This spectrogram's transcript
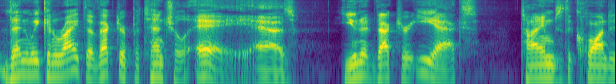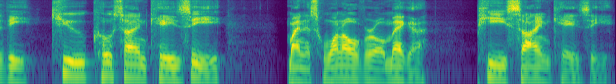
Then we can write the vector potential A as unit vector Ex times the quantity q cosine kz minus 1 over omega p sine kz.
